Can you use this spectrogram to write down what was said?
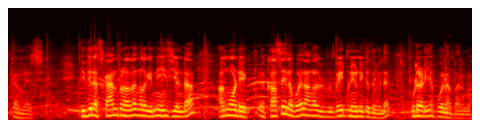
ஸ்கேன் பண்ணியாச்சு. இதில் ஸ்கேன் பண்ணாலும் எங்களுக்கு என்ன ஈஸியண்டா அங்கே கசையில் போய் நாங்கள் வெயிட் பண்ணி நிற்க தேவையில்லை உடனடியாக போயிடலாம் பாருங்க.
